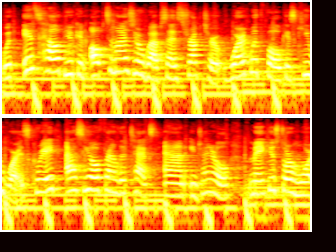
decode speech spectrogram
With its help, you can optimize your website structure, work with focus keywords, create SEO-friendly text, and in general, make your store more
